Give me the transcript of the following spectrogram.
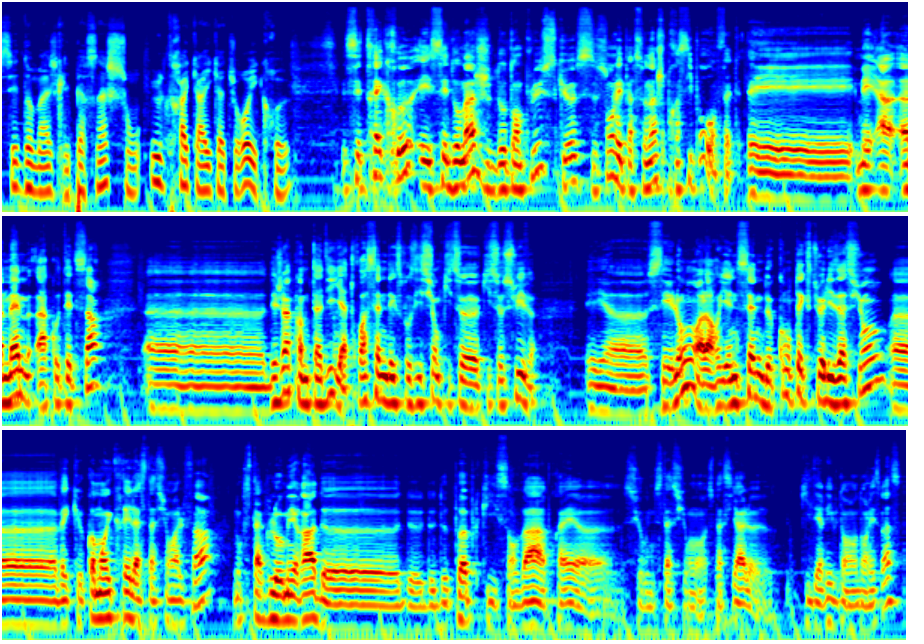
c'est dommage, les personnages sont ultra caricaturaux et creux. C'est très creux et c'est dommage, d'autant plus que ce sont les personnages principaux en fait. Et mais à- à- même à côté de ça, euh, déjà comme tu as dit, il y a trois scènes d'exposition qui se, qui se suivent. Et euh, c'est long. Alors, il y a une scène de contextualisation euh, avec comment est créée la station Alpha. Donc, cet agglomérat de, de, peuple qui s'en va après euh, sur une station spatiale qui dérive dans, l'espace.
